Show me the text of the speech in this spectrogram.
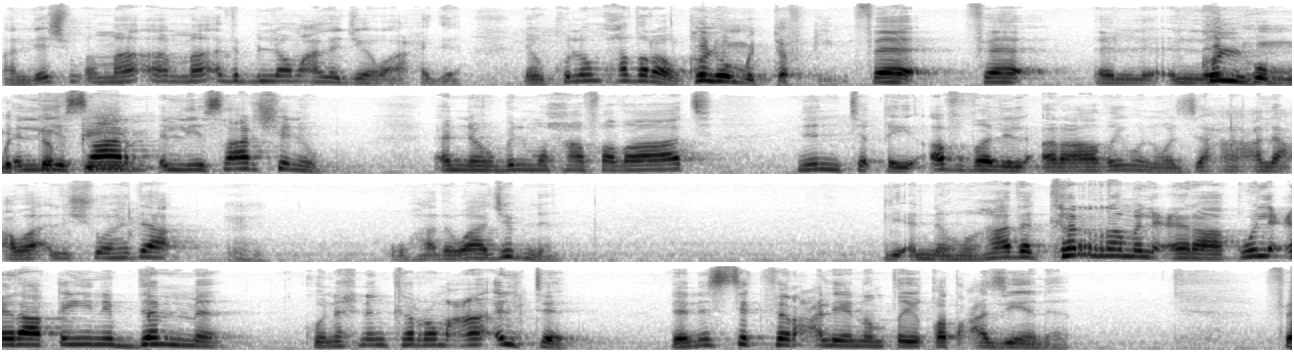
أنا ليش ما ما أذب اللوم على جهة واحدة؟ لأن كلهم حضروا. كلهم متفقين. ف ف ال كلهم متفقين. اللي صار اللي صار شنو؟ أنه بالمحافظات ننتقي أفضل الأراضي ونوزعها على عوائل الشهداء. وهذا واجبنا. لأنه هذا كرم العراق والعراقيين بدمه. كون إحنا نكرم عائلته. لأن استكثر عليه ننطيه قطعة زينة. ف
